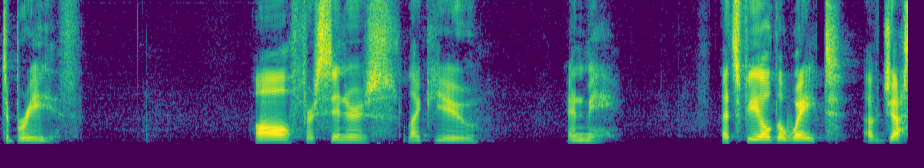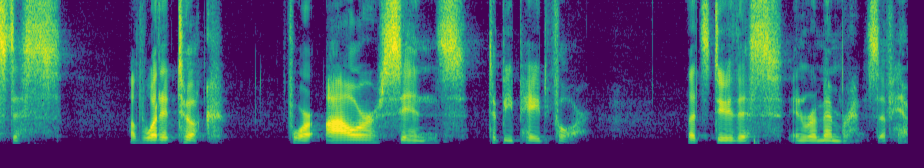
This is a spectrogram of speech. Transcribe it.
to breathe. All for sinners like you and me. Let's feel the weight of justice, of what it took for our sins to be paid for. Let's do this in remembrance of Him.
